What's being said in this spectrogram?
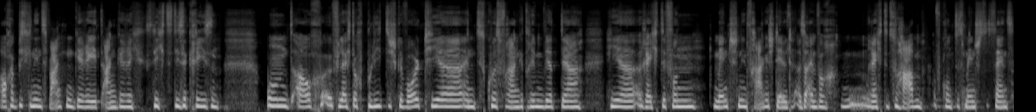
auch ein bisschen ins Wanken gerät angesichts dieser Krisen und auch äh, vielleicht auch politisch gewollt hier ein Diskurs vorangetrieben wird, der hier Rechte von Menschen in Frage stellt, also einfach Rechte zu haben aufgrund des Menschseins.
